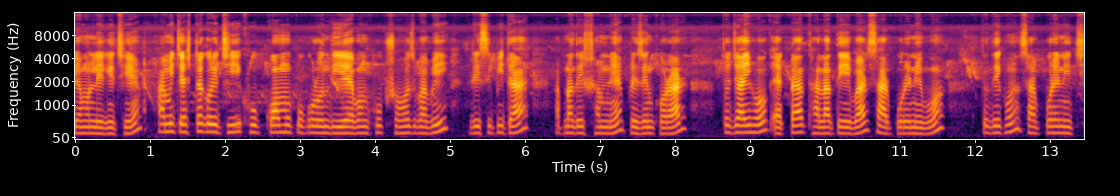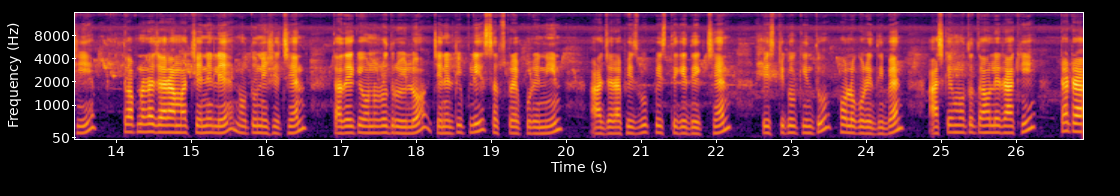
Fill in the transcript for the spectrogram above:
কেমন লেগেছে। আমি চেষ্টা করেছি খুব কম উপকরণ দিয়ে এবং খুব সহজভাবেই রেসিপিটা আপনাদের সামনে প্রেজেন্ট করার। তো যাই হোক, একটা থালাতে এবার সার্ভ করে নেব। তো দেখুন, সার্ভ করে নিচ্ছি। তো আপনারা যারা আমার চ্যানেলে নতুন এসেছেন, তাদেরকে অনুরোধ রইল, চ্যানেলটি প্লিজ সাবস্ক্রাইব করে নিন। আর যারা ফেসবুক পেজ থেকে দেখছেন পেজটিকেও কিন্তু ফলো করে দিবেন। আজকের মতো তাহলে রাখি। টাটা!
